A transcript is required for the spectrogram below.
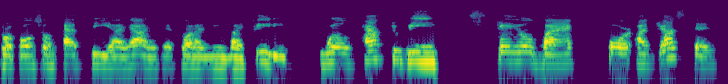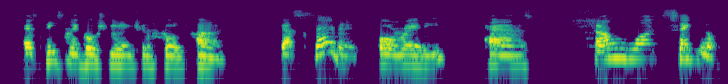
proposal at FDII. That's what I mean by FDII will have to be scaled back or adjusted as these negotiations go on. The Senate already has somewhat signaled,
